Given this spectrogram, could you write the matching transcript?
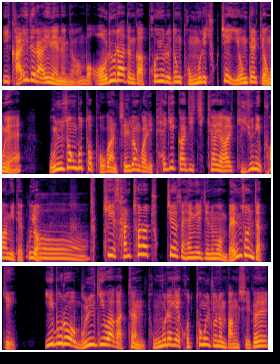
이 가이드라인에는요, 뭐 어류라든가 포유류 등 동물이 축제에 이용될 경우에 운송부터 보관, 질병 관리, 폐기까지 지켜야 할 기준이 포함이 됐고요. 어. 특히 산천어 축제에서 행해지는 뭐 맨손 잡기, 입으로 물기와 같은 동물에게 고통을 주는 방식을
